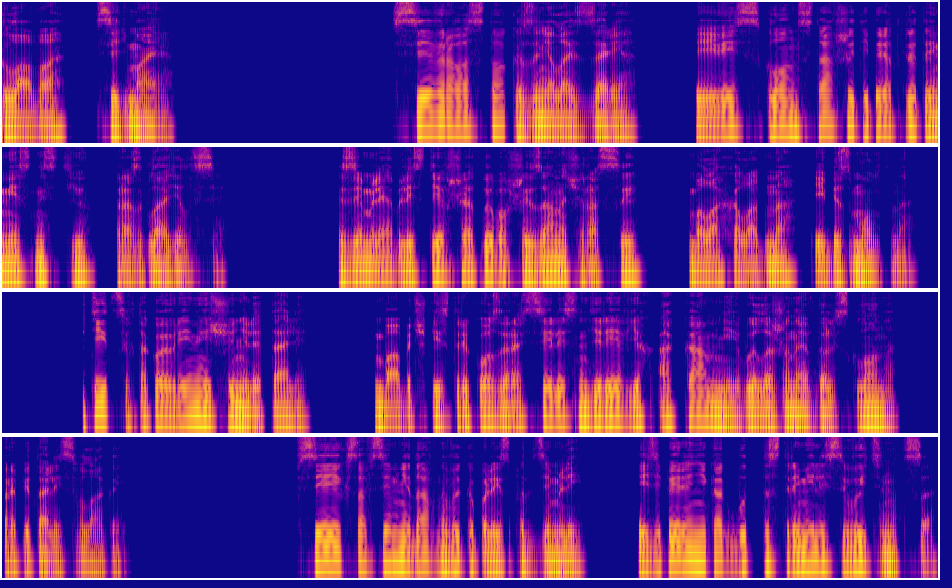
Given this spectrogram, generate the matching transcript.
Глава седьмая. С северо-востока занялась заря, и весь склон, ставший теперь открытой местностью, разгладился. Земля, блестевшая от выпавшей за ночь росы, была холодна и безмолвна. Птицы в такое время еще не летали. Бабочки и стрекозы расселись на деревьях, а камни, выложенные вдоль склона, пропитались влагой. Все их совсем недавно выкопали из-под земли, и теперь они как будто стремились вытянуться,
